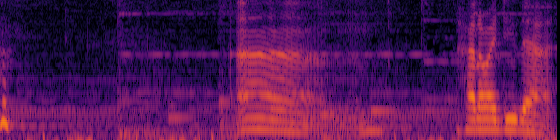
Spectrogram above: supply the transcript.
um, how do I do that?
